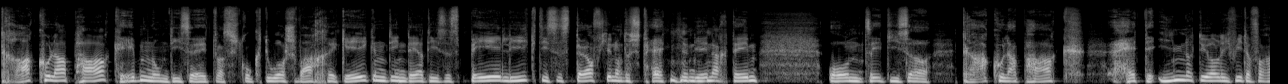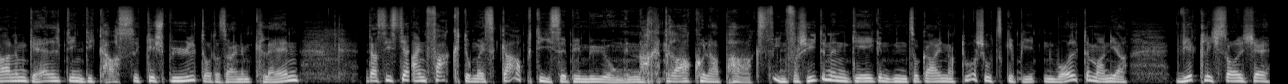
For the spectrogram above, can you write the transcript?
Dracula-Park, eben um diese etwas strukturschwache Gegend, in der dieses B liegt, dieses Dörfchen oder Städtchen, je nachdem. Und dieser Dracula-Park hätte ihm natürlich wieder vor allem Geld in die Kasse gespült oder seinem Clan. Das ist ja ein Faktum. Es gab diese Bemühungen nach Dracula-Parks. In verschiedenen Gegenden, sogar in Naturschutzgebieten, wollte man ja wirklich solche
